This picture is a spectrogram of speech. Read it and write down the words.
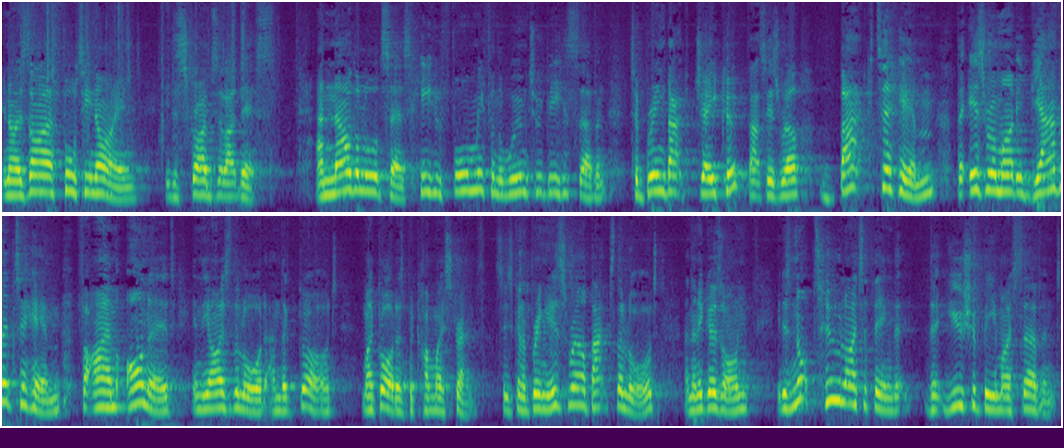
In Isaiah 49, he describes it like this. And now the Lord says, He who formed me from the womb to be his servant, to bring back Jacob, that's Israel, back to him, that Israel might be gathered to him, for I am honored in the eyes of the Lord, and the God, my God, has become my strength. So he's going to bring Israel back to the Lord, and then he goes on, It is not too light a thing that, that you should be my servant,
